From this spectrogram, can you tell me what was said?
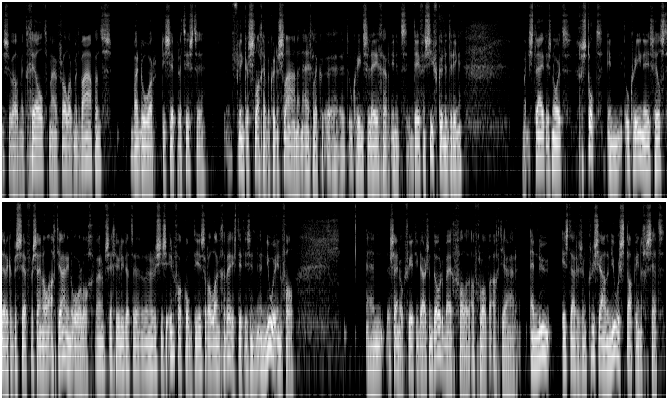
zowel met geld, maar vooral ook met wapens. Waardoor die separatisten flinke slag hebben kunnen slaan en eigenlijk uh, het Oekraïense leger in het defensief kunnen dringen. Maar die strijd is nooit gestopt. In Oekraïne is heel sterk het besef, we zijn al acht jaar in oorlog. Waarom zeggen jullie dat er een Russische inval komt? Die is er al lang geweest. Dit is een, nieuwe inval. En er zijn ook 14.000 doden bijgevallen de afgelopen acht jaar. En nu is daar dus een cruciale nieuwe stap in gezet.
